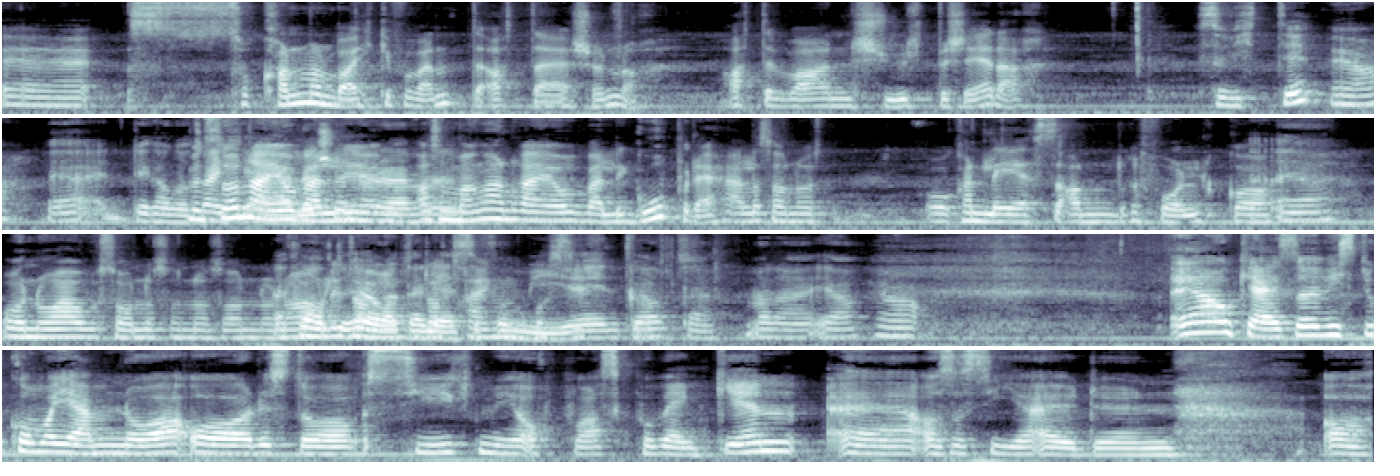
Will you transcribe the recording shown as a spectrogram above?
Eh, så kan man bare ikke forvente at jeg skjønner at det var en skjult beskjed der. Så vittig. Ja. Ja, det kan godt Men sånn er jo veldig, det, men- altså mange andre er jo veldig gode på det, eller sånn, og, og kan lese andre folk, og, Ja. og nå er hun sånn og sånn og sånn, og Jeg får alltid høre at jeg leser for mye inntil alt. Men eh, ja. Ja. Ja, ok, så hvis du kommer hjem nå, og det står sykt mye oppvask på benken, eh, og så sier Audun Åh,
